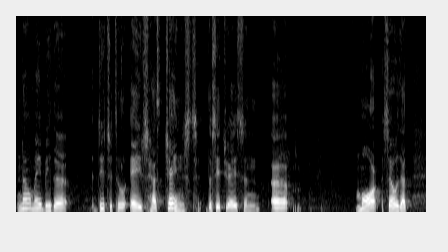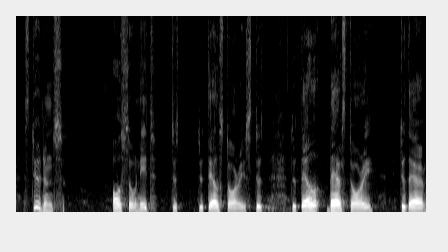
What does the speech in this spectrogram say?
now maybe the digital age has changed the situation more so that students also need to, to tell stories, to, to tell their story to their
